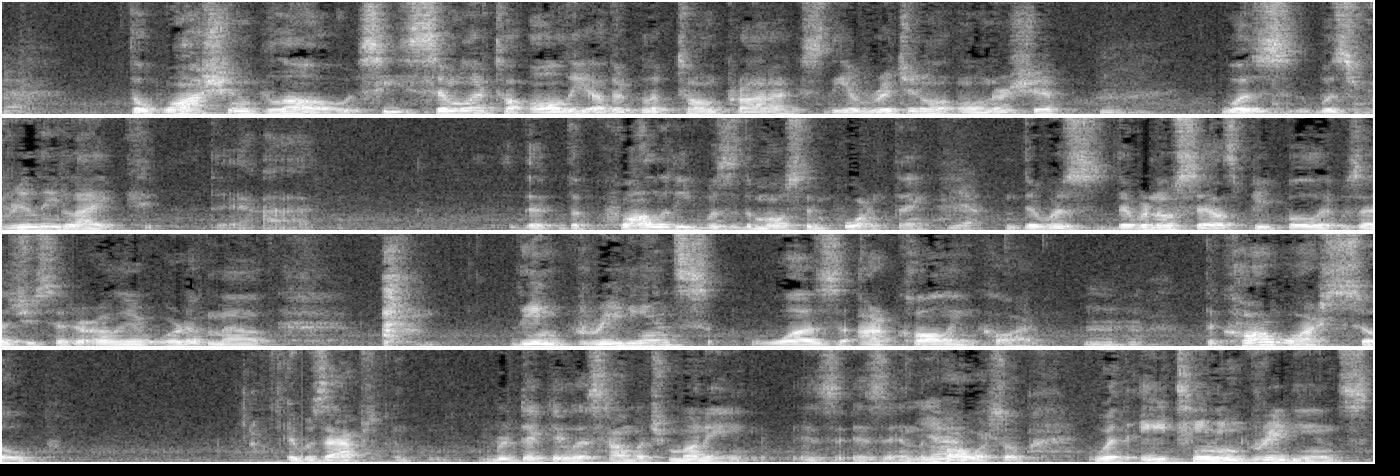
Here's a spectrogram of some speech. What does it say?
Yeah. The wash and glow, see, similar to all the other Gliptone products, the original ownership Mhm. was was really like uh, the the quality was the most important thing. Yeah. There was there were no salespeople. It was as you said earlier, word of mouth. The ingredients was our calling card. Mhm. The car wash soap. It was abs- ridiculous how much money is, is in the Yeah. car wash soap. With 18 ingredients,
